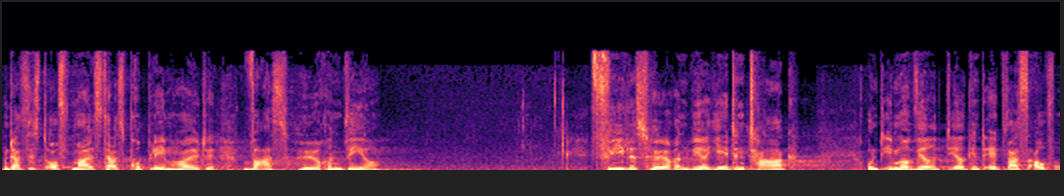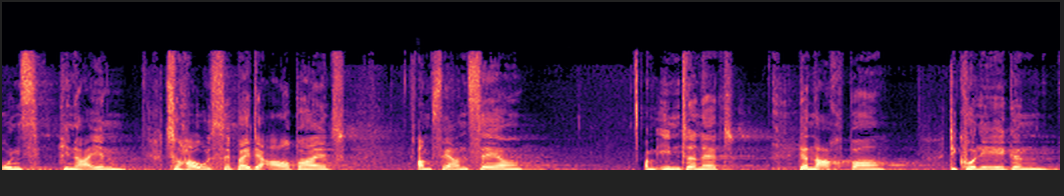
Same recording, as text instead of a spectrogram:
Und das ist oftmals das Problem heute. Was hören wir? Vieles hören wir jeden Tag und immer wirkt irgendetwas auf uns hinein. Zu Hause, bei der Arbeit, am Fernseher, am Internet, der Nachbar, die Kollegen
